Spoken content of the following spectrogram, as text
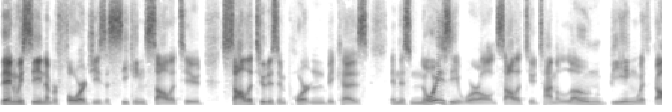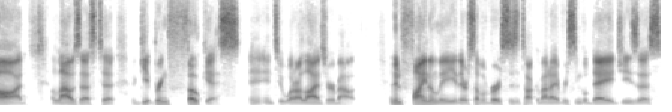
Then we see number four, Jesus seeking solitude. Solitude is important because in this noisy world, solitude, time alone, being with God, allows us to get bring focus into what our lives are about. And then finally, there are several verses that talk about every single day Jesus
